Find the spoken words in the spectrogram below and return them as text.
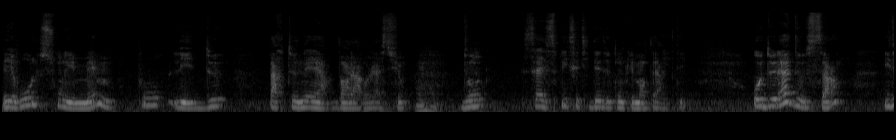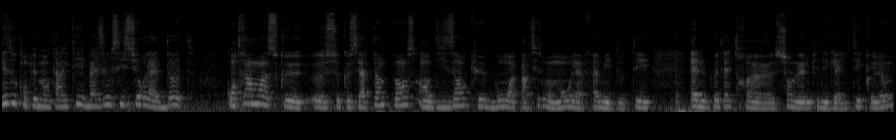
Les rôles sont les mêmes pour les deux dans la relation. Mhm. Donc, ça explique cette idée de complémentarité. Au-delà de ça, l'idée de complémentarité est basée aussi sur la dot. Contrairement à ce que, euh, ce que certains pensent en disant que, bon, à partir du moment où la femme est dotée, elle ne peut être euh, sur le même pied d'égalité que l'homme,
